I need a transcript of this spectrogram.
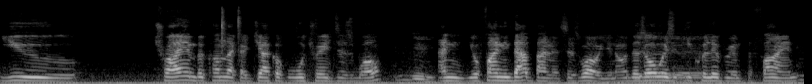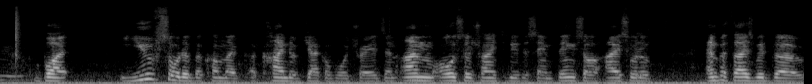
you try and become like a jack of all trades as well, Mm. and you're finding that balance as well. You know, there's Yeah, always yeah, an yeah. equilibrium to find, Mm. but you've sort of become like a kind of jack of all trades, and I'm also trying to do the same thing. So I sort of empathize with the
